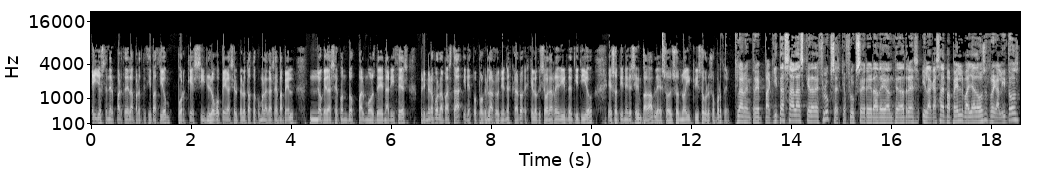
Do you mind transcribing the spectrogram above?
ellos tener parte de la participación, porque si luego pegas el pelotazo como la casa de papel, no quedase con dos palmos de narices, primero por la pasta y después porque las reuniones, claro, es que lo que se van a reír de ti, tío, eso tiene que ser impagable, eso, eso no hay Cristo que lo soporte. Claro, entre Paquita Salas, que era de Fluxer, que Fluxer era de Antena 3, y la casa de papel, vaya dos regalitos,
